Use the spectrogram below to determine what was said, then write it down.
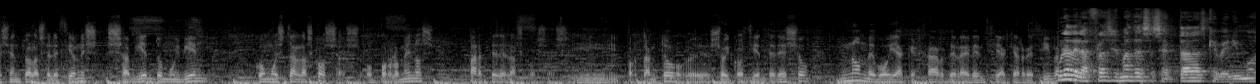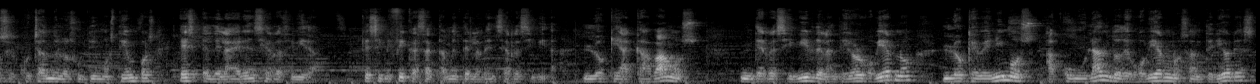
presento a las elecciones sabiendo muy bien cómo están las cosas, o por lo menos parte de las cosas. Y por tanto, eh, soy consciente de eso, no me voy a quejar de la herencia que reciba. Una de las frases más desacertadas que venimos escuchando en los últimos tiempos es el de la herencia recibida. ¿Qué significa exactamente la herencia recibida? Lo que acabamos de recibir del anterior gobierno, lo que venimos acumulando de gobiernos anteriores.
